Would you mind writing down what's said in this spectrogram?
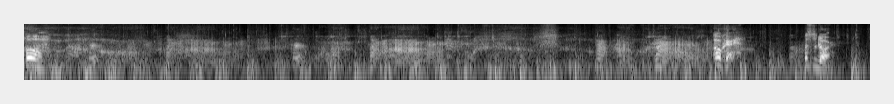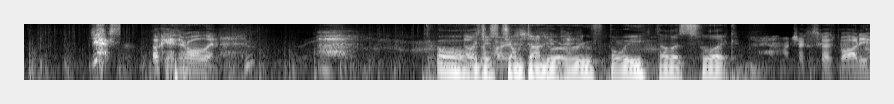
Oh. Okay, close the door. Yes. Okay, they're all in. Oh, I just jumped onto a roof, boy. That was slick. Check this guy's body.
